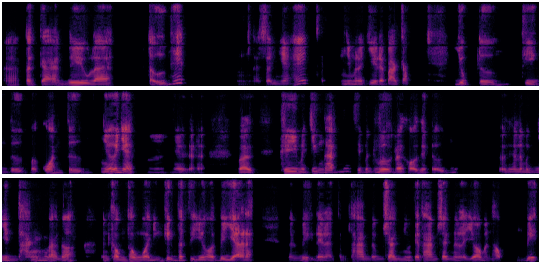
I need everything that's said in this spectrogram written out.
À, tất cả đều là tưởng hết sanh nhà hết nhưng mà nó chia ra ba cấp dục tưởng thiền tưởng và quán tưởng. Nhớ nha. Ừ, nhớ cái đó. Và khi mà chứng thánh thì mình vượt ra khỏi cái tưởng. Có nghĩa là mình nhìn thẳng vào nó. Mình không thông qua những kiến thức. Như hồi bây giờ này mình biết đây là tâm tham tâm sân nhưng cái tham sân này là do mình học mình biết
